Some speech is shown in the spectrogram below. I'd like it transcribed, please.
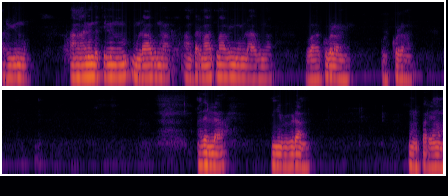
അറിയുന്നു. ആ ആനന്ദത്തിൽ നിന്നും ഉണ്ടാകുന്ന ആ പരമാത്മാവിൽ നിന്നുണ്ടാകുന്ന വാക്കുകളാണ് ഉൾക്കൊള്ളണം. അതല്ല ഇനി വീടാണ്. നിങ്ങൾ പറയണം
